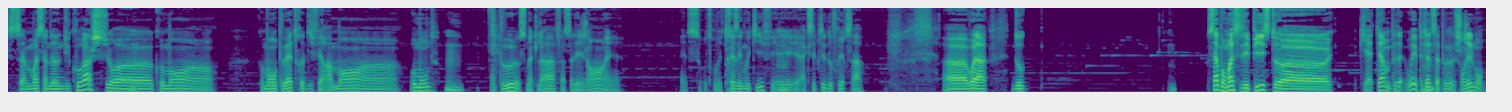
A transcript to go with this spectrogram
Ça, moi, ça me donne du courage sur euh, comment euh, comment on peut être différemment au monde. Mm. On peut se mettre là face à des gens et, et se retrouver très émotif et accepter d'offrir ça. Euh, voilà. Donc ça, pour moi, c'est des pistes euh, qui à terme, peut-être, oui, peut-être Mm. ça peut changer le monde.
